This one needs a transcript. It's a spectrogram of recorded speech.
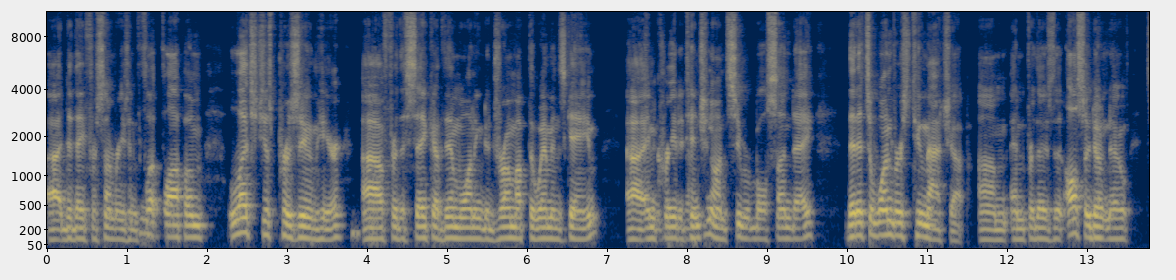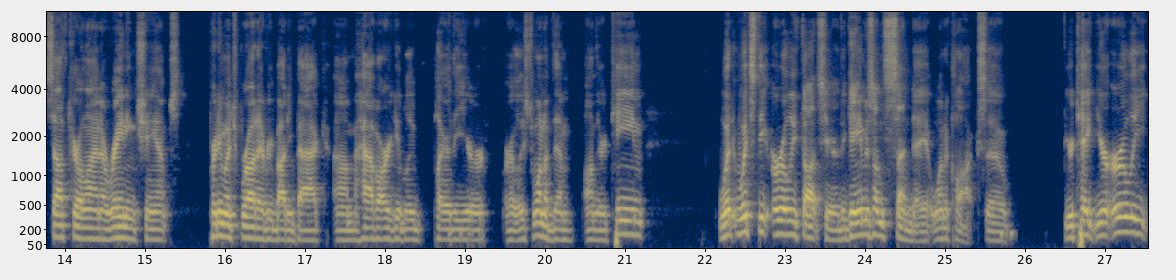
Uh, did they, for some reason, flip flop them? Let's just presume here, uh, for the sake of them wanting to drum up the women's game, uh, and create attention on Super Bowl Sunday, that it's a one versus two matchup. Um, and for those that also don't know, South Carolina reigning champs pretty much brought everybody back, um, have arguably player of the year, or at least one of them on their team. What what's the early thoughts here? The game is on Sunday at one o'clock. So your take your early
